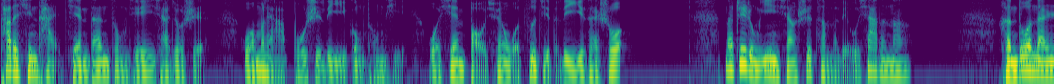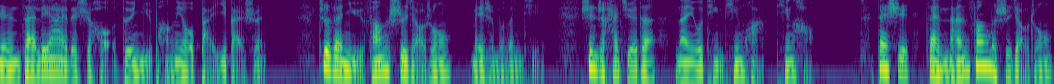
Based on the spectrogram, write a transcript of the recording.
他的心态简单总结一下就是：我们俩不是利益共同体，我先保全我自己的利益再说。那这种印象是怎么留下的呢？很多男人在恋爱的时候对女朋友百依百顺，这在女方视角中没什么问题，甚至还觉得男友挺听话挺好。但是在男方的视角中，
